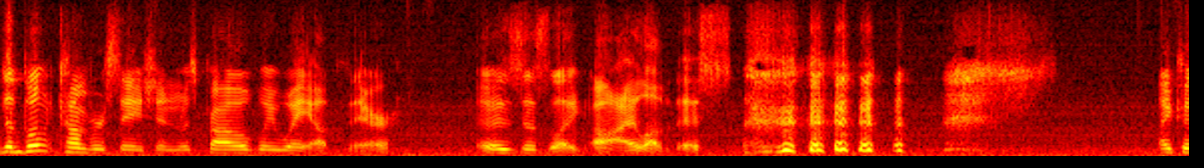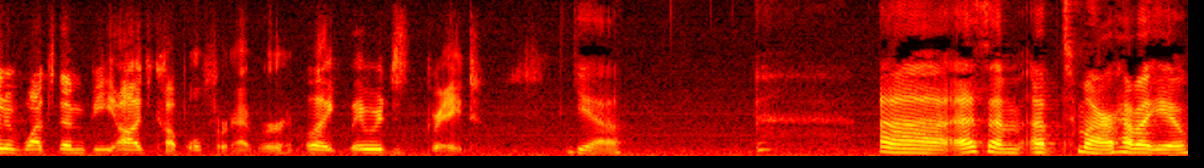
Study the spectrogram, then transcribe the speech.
the boat conversation was probably way up there. It was just like, oh, I love this. I could have watched them be odd couple forever. Like they were just great. Yeah. Uh, SM up tomorrow. How about you?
